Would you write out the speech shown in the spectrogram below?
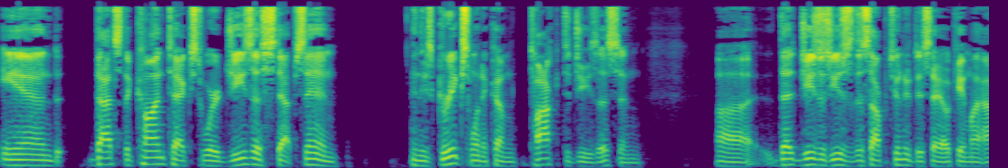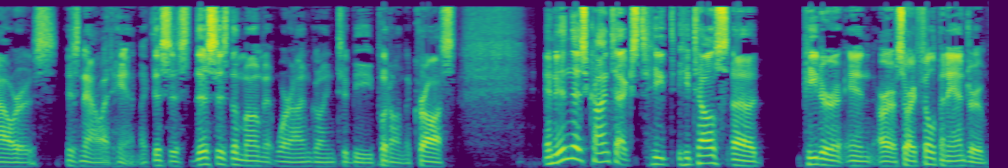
And that's the context where Jesus steps in and these Greeks want to come talk to Jesus and, uh, that Jesus uses this opportunity to say, okay, my hour is, is now at hand. Like this is, this is the moment where I'm going to be put on the cross. And in this context, he, he tells, uh, Peter and, or sorry, Philip and Andrew,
